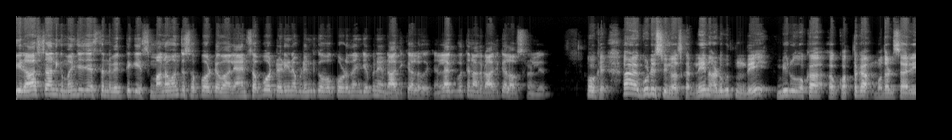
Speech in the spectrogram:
ఈ రాష్ట్రానికి మంచి చేస్తున్న వ్యక్తికి మన వంతు సపోర్ట్ ఇవ్వాలి. ఆయన సపోర్ట్ అడిగినప్పుడు ఎందుకు ఇవ్వకూడదని చెప్పి నేను రాజకీయాల్లోకి వచ్చాను. లేకపోతే నాకు రాజకీయాలు అవసరం లేదు. ఓకే. గుడి శ్రీనివాస్ గారు నేను అడుగుతుంది మీరు ఒక కొత్తగా మొదటిసారి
